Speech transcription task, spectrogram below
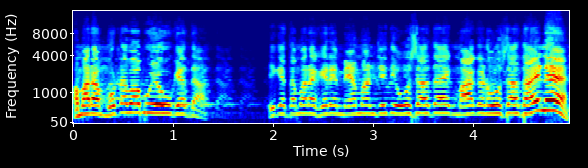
અમારા મોટા બાબુ એવું કહેતા એ કે તમારા ઘરે મહેમાન જેથી ઓછા થાય માગણ ઓછા થાય ને?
